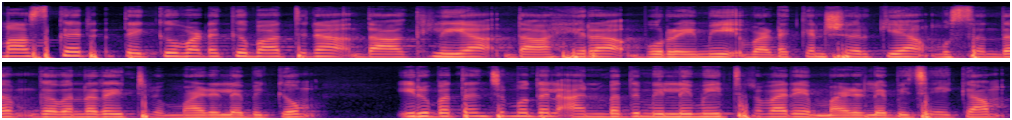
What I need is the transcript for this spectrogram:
മസ്കറ്റ് തെക്ക് വടക്ക് ബാത്തിന ദാഖ്ലിയ ദാഹിറ ബുറൈമി വടക്കൻ ഷെർക്കിയ മുസന്തം ഗവർണറേറ്റിലും മഴ ലഭിക്കും. ഇരുപത്തഞ്ച് മുതൽ അൻപത് മില്ലിമീറ്റർ വരെ മഴ ലഭിച്ചേക്കാം.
